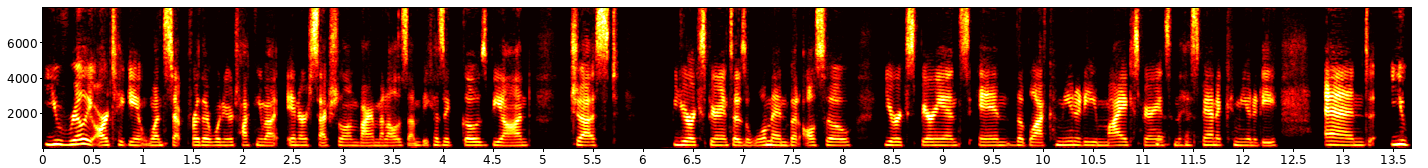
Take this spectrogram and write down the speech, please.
you really are taking it one step further when you're talking about intersectional environmentalism because it goes beyond just your experience as a woman, but also your experience in the Black community, my experience in the Hispanic community. And you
